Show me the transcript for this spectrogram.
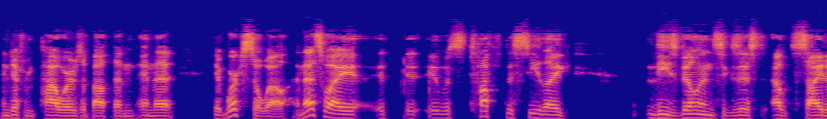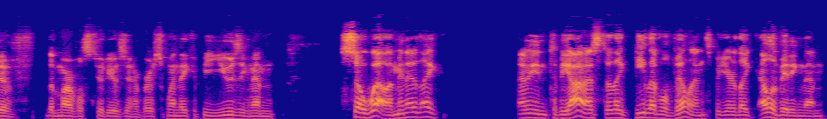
and different powers about them and that it works so well and that's why it, it, it was tough to see like these villains exist outside of the marvel studios universe when they could be using them so well i mean they're like i mean to be honest they're like b-level villains but you're like elevating them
